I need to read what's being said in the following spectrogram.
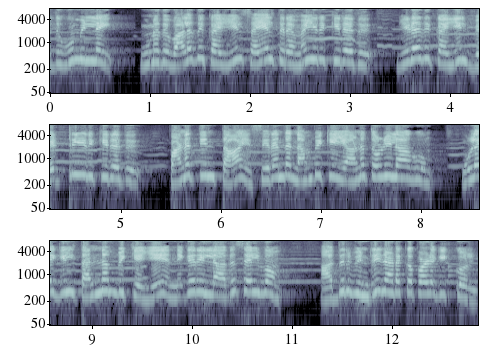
எதுவும் இல்லை. உனது வலது கையில் செயல்திறமை இருக்கிறது. இடது கையில் வெற்றி இருக்கிறது. பணத்தின் தாய் சிறந்த நம்பிக்கையான தொழிலாகும். உலகில் தன்னம்பிக்கையே நிகரில்லாத செல்வம். அதிர்வின்றி நடக்க பழகிக்கொள்.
